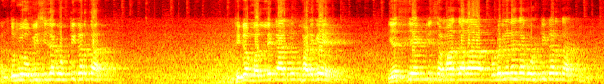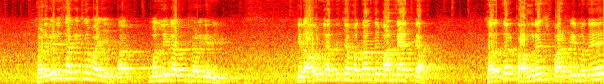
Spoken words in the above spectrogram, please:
आणि तुम्ही ओबीसीच्या गोष्टी करता. ठीक मल्लिकार्जुन खडगे एस सी एस टी समाजाला पुढे नेण्याच्या गोष्टी करतात खडगेने सांगितलं पाहिजे मल्लिकार्जुन खडगेनी की राहुल गांधीच्या मताला ते मान्य आहेत का खरं तर काँग्रेस पार्टीमध्ये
